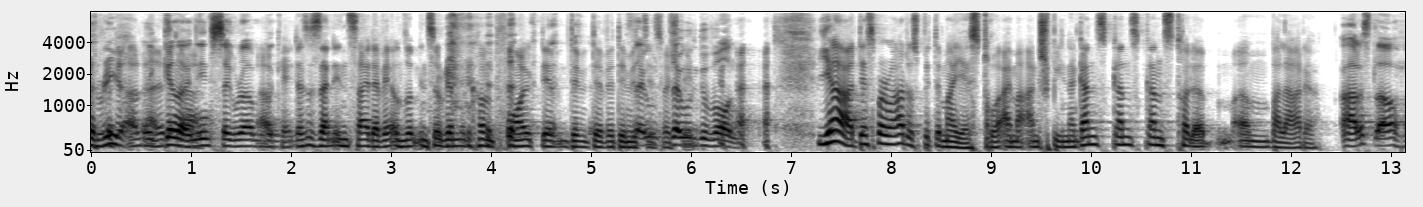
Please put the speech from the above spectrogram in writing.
Real an, alles genau, in Instagram. Okay, das ist ein Insider. Wer unserem Instagram-Account folgt, der, der, der wird den Witz jetzt gut, sehr verstehen. gut geworden. Ja, Desperados bitte Maestro einmal anspielen. Eine ganz, ganz, ganz tolle ähm, Ballade. Alles klar.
